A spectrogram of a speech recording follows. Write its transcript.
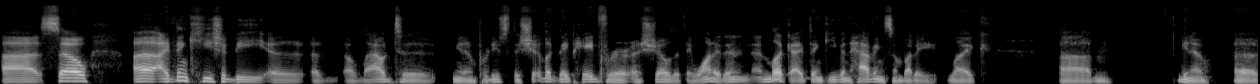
Uh, so uh, I think he should be uh, uh, allowed to, you know, produce the show. Look, they paid for a show that they wanted, and and look, I think even having somebody like, um, you know, uh,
